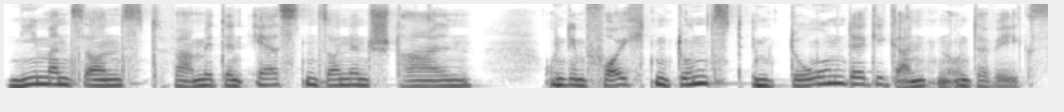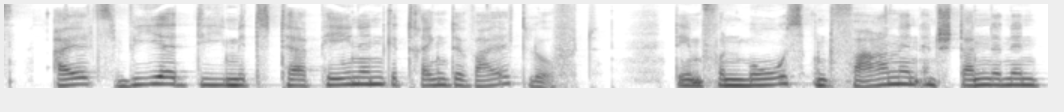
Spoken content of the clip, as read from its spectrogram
Niemand sonst war mit den ersten Sonnenstrahlen und dem feuchten Dunst im Dom der Giganten unterwegs, als wir die mit Terpenen getränkte Waldluft, dem von Moos und Farnen entstandenen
